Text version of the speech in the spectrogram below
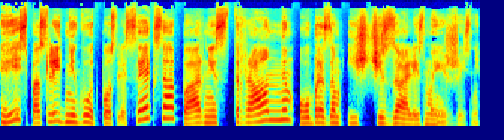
Весь последний год после секса парни странным образом исчезали из моей жизни.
